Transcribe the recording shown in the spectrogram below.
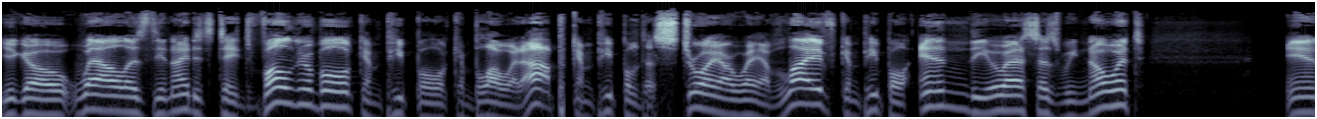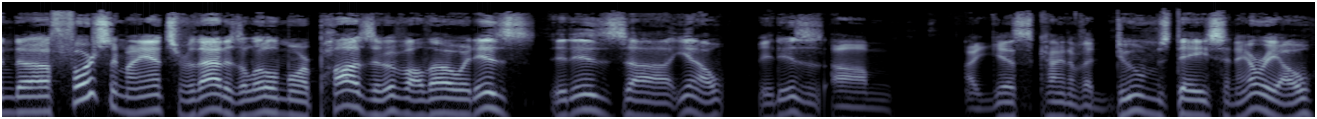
You go, well, is the United States vulnerable? Can people can blow it up? Can people destroy our way of life? Can people end the U.S. as we know it? And uh, fortunately, my answer for that is a little more positive. Although it is, it is, uh, you know, it is, um, I guess, kind of a doomsday scenario.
